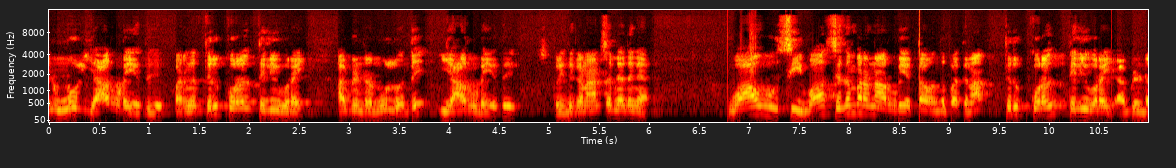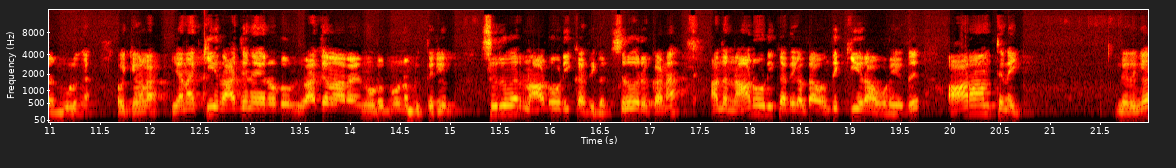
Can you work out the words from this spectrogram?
எனும் நூல் யாருடையது? பாருங்க திருக்குறள் தெளிவுரை அப்படின்ற நூல் வந்து யாருடையது? இதுக்கான ஆன்சர் என்னதுங்க சி வா சிதம்பரனாருடைய தான் வந்து பார்த்தீங்கன்னா திருக்குறள் தெளிவுரை அப்படின்ற நூலுங்க. ஓகேங்களா? ஏன்னா கி. ராஜநாயனோட ராஜநாராயணோட நூல் நமக்கு தெரியும். சிறுவர் நாடோடி கதைகள். சிறுவருக்கான அந்த நாடோடி கதைகள் தான் வந்து கீராவுடையது ஆறாம் திணை. என்னதுங்க?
